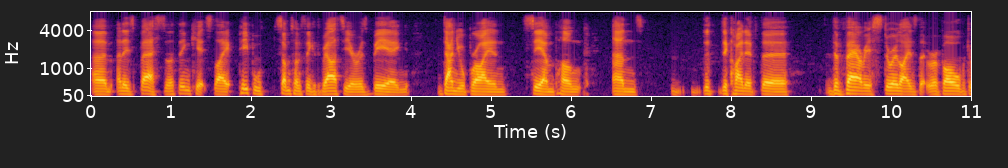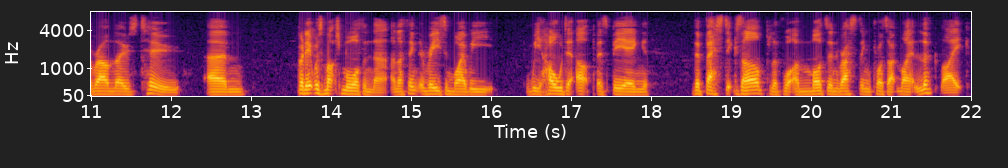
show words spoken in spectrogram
um, at his best. And I think it's like people sometimes think of the reality era as being Daniel Bryan, CM Punk, and the the kind of the the various storylines that revolved around those two. Um, but it was much more than that, and I think the reason why we we hold it up as being the best example of what a modern wrestling product might look like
